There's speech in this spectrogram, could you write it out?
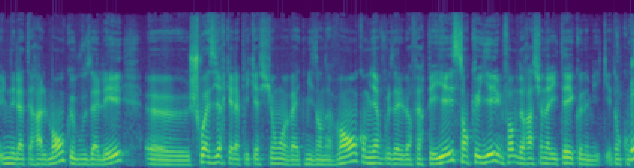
unilatéralement que vous allez choisir quelle application va être mise en avant, combien vous allez leur faire payer, sans qu'il y ait une forme de rationalité économique. Et donc, on Mais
